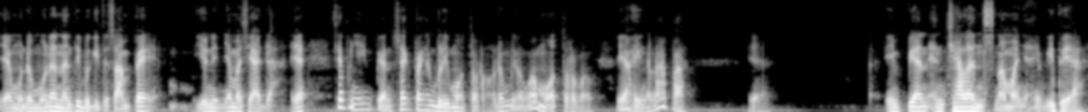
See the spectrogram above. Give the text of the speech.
Ya mudah-mudahan nanti begitu sampai unitnya masih ada. Ya. Saya punya impian. Saya pengen beli motor. Orang bilang wah motor ya ingat apa ya. Impian and challenge namanya ya gitu ya.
